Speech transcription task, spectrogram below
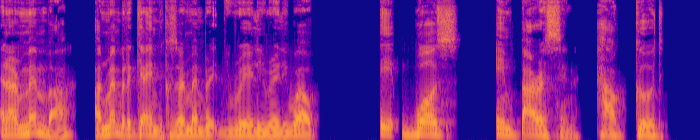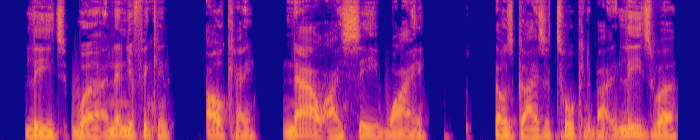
And I remember, I remember the game because I remember it really, really well. It was embarrassing how good Leeds were. And then you're thinking, okay, now I see why those guys are talking about it. Leeds were,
